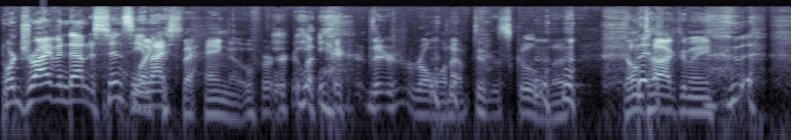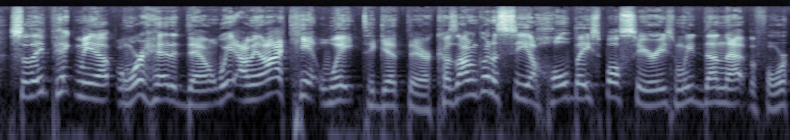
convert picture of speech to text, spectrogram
We're driving down to Cincy, like and I it's the hangover. Like they're, they're rolling up to the school. though. Don't talk to me. So they pick me up and we're headed down. We, I mean, I can't wait to get there because I'm going to see a whole baseball series, and we've done that before.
